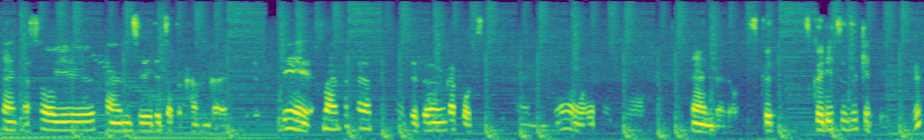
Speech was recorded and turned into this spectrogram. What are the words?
なんかそういう感じでちょっと考えてるので、まあ、だから自分がこう作りたいものをやっぱなんだろう作作り続けていく、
